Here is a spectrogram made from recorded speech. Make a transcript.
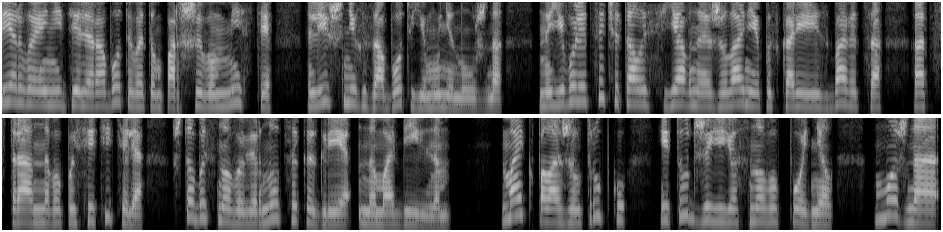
Первая неделя работы в этом паршивом месте, лишних забот ему не нужно. На его лице читалось явное желание поскорее избавиться от странного посетителя, чтобы снова вернуться к игре на мобильном. Майк положил трубку и тут же ее снова поднял. «Можно...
